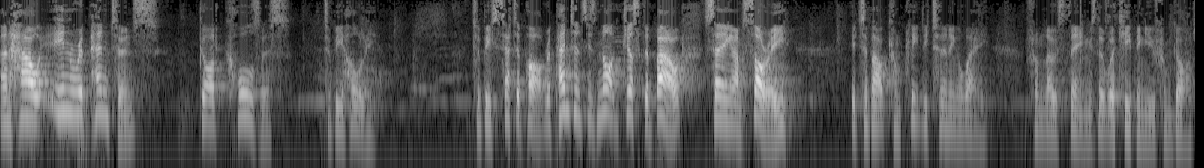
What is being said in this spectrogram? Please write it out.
and how in repentance God calls us to be holy, to be set apart. Repentance is not just about saying I'm sorry, it's about completely turning away from those things that were keeping you from God.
